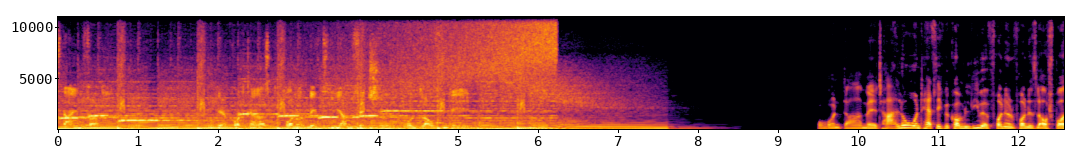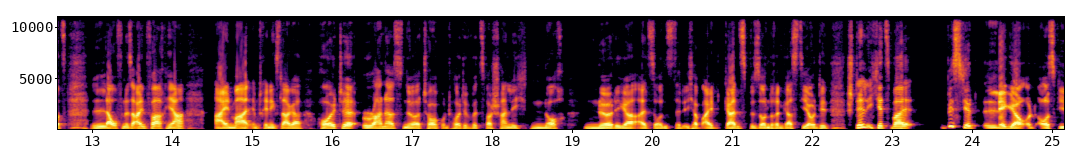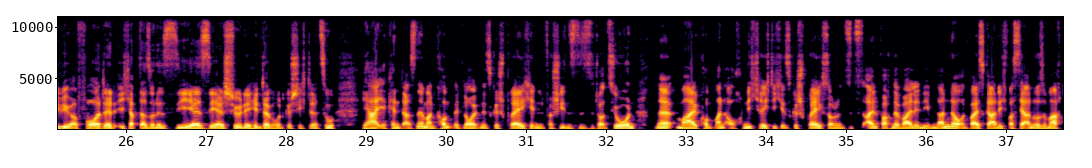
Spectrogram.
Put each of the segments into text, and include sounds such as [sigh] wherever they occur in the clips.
ist einfach. Der Podcast von und mit Jan Fitschen und Laufen.de. Und damit hallo und herzlich willkommen, liebe Freundinnen und Freunde des Laufsports. Laufen ist einfach, ja. Einmal im Trainingslager. Heute Runners Nerd Talk und heute wird's wahrscheinlich noch nerdiger als sonst, denn ich habe einen ganz besonderen Gast hier und den stelle ich jetzt mal bisschen länger und ausgiebiger vor, denn ich habe da so eine sehr, sehr schöne Hintergrundgeschichte dazu. Ja, ihr kennt das, ne? Man kommt mit Leuten ins Gespräch in den verschiedensten Situationen. Ne? Mal kommt man auch nicht richtig ins Gespräch, sondern sitzt einfach eine Weile nebeneinander und weiß gar nicht, was der andere so macht.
